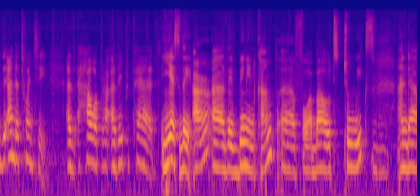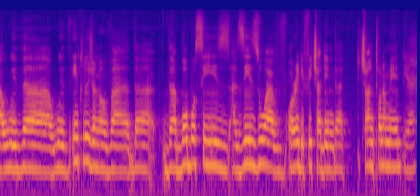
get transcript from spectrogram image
the under 20, uh, how are, are they prepared? Yes, they are. Uh, they've been in camp uh, for about two weeks, and uh, with uh, with inclusion of uh, the the Bobosis, Aziz, who have already featured in the Chan tournament, Yes.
